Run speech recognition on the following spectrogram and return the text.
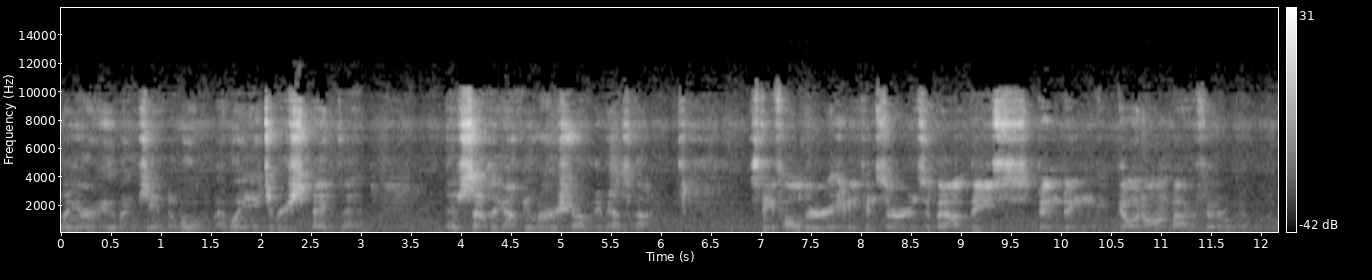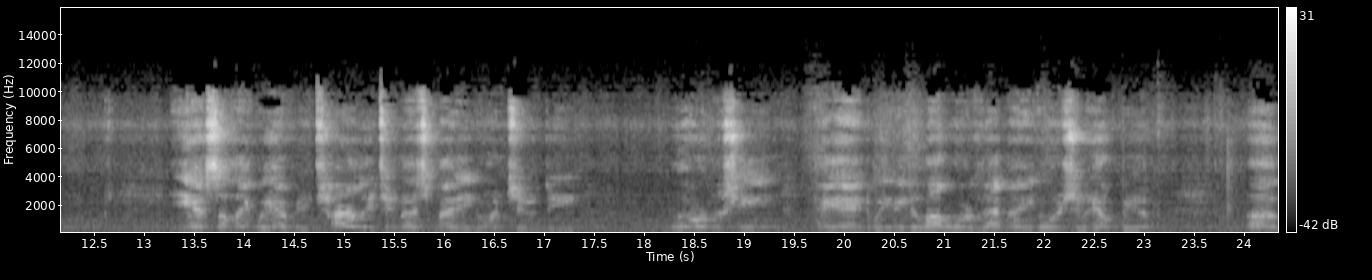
They are humans in the womb, and we need to respect that. That's something I feel very strongly about, Scotty. Steve Holder, any concerns about the spending going on by our federal government? Yes, I think we have entirely too much money going to the war machine, and we need a lot more of that money going to help the uh,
